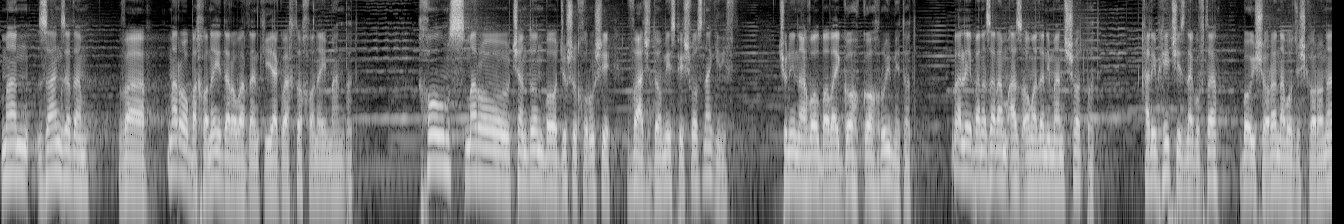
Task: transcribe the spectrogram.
Ман занг задам ва маро ба хонае дароварданд ки як вақтҳо хонаи ман буд. Холмс маро чандон бо ҷӯшу хурӯши ваҷдомез пешвоз нагирифт чунин аҳвол ба вай гоҳ-гоҳ рӯй медод вале ба назарам аз омадани ман шод буд. Қариб ҳеҷ чиз нагуфта бо ишора навозишкорона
